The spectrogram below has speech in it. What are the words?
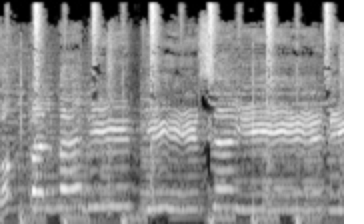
فاقبل ملكي سيدي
